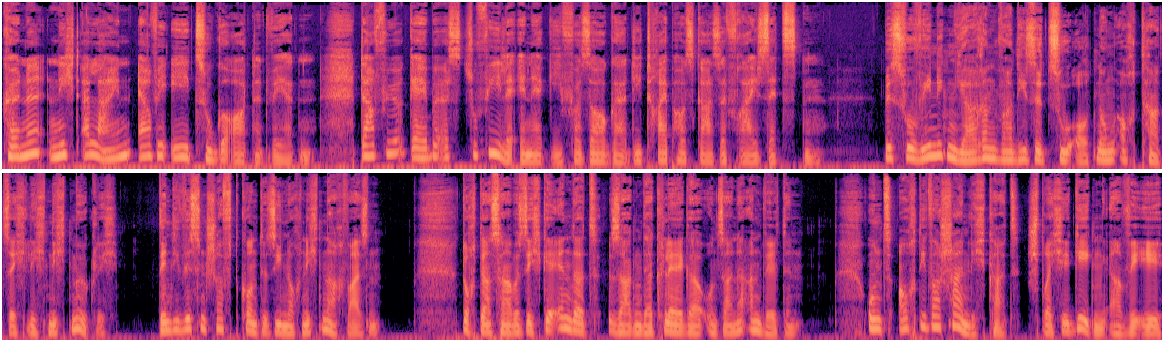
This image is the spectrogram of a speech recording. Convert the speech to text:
könne nicht allein RWE zugeordnet werden. Dafür gäbe es zu viele Energieversorger, die Treibhausgase freisetzten. Bis vor wenigen Jahren war diese Zuordnung auch tatsächlich nicht möglich, denn die Wissenschaft konnte sie noch nicht nachweisen. Doch das habe sich geändert, sagen der Kläger und seine Anwältin. Und auch die Wahrscheinlichkeit spreche gegen RWE,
